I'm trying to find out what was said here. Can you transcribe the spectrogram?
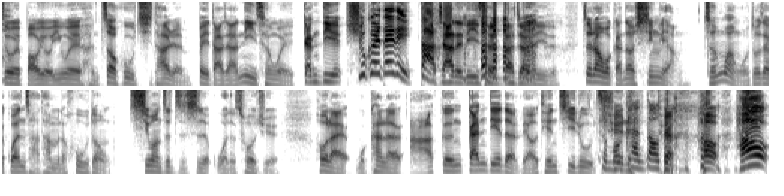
这位保友因为很照顾其他人，被大家昵称为干爹 Sugar Daddy，大家的昵称，大家的昵称，这让我感到心凉。整晚我都在观察他们的互动，希望这只是我的错觉。后来我看了 R 跟干爹的聊天记录，怎么看到的？好，How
